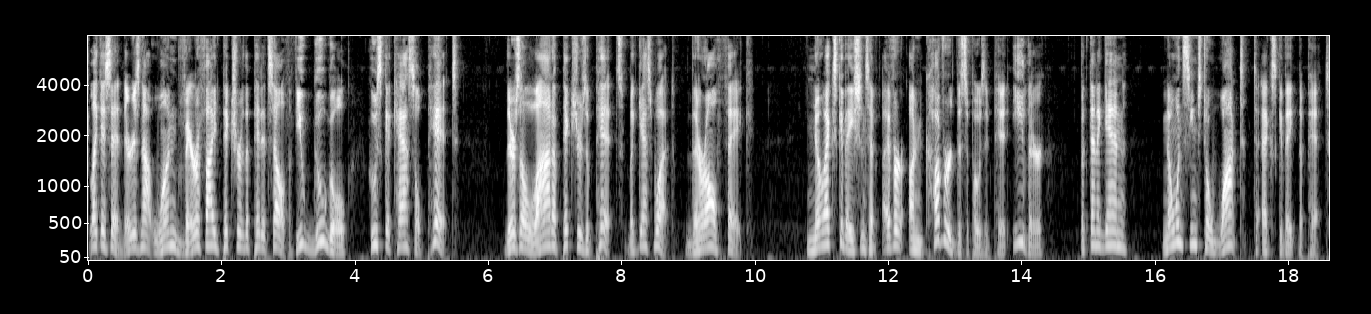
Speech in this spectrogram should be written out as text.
Like I said, there is not one verified picture of the pit itself. If you Google Houska Castle pit, there's a lot of pictures of pits, but guess what? They're all fake. No excavations have ever uncovered the supposed pit either, but then again, no one seems to want to excavate the pit.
